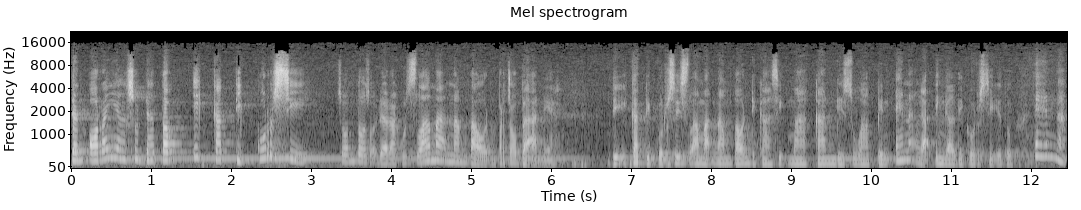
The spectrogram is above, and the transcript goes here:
Dan orang yang sudah terikat di kursi, contoh saudaraku selama enam tahun percobaan ya, diikat di kursi selama enam tahun dikasih makan, disuapin. Enak nggak tinggal di kursi itu? Enak.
